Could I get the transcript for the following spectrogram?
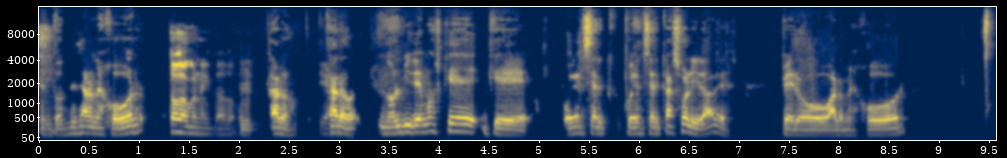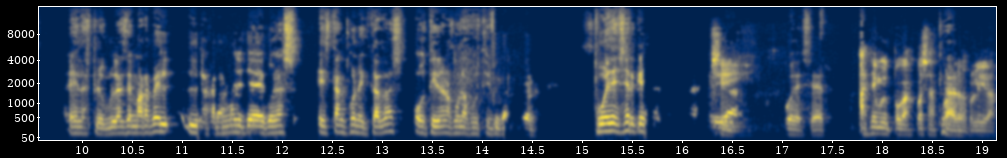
Entonces, a lo mejor, todo conectado. claro, Claro, no olvidemos que, que pueden, ser, pueden ser casualidades, pero a lo mejor en las películas de Marvel la gran mayoría de cosas están conectadas o tienen alguna justificación. Puede ser que Sí, puede ser. hace muy pocas cosas por Claro. casualidad.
